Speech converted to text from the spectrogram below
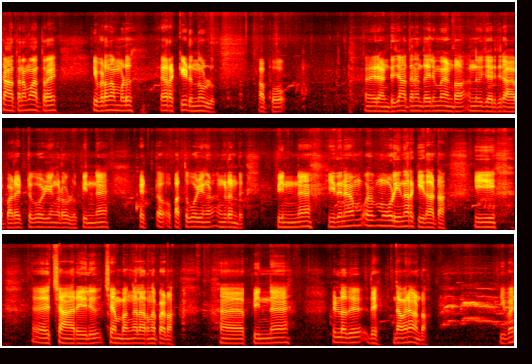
ചാത്തനെ മാത്രമേ ഇവിടെ നമ്മൾ ഇറക്കി ഇടുന്നുള്ളൂ അപ്പോൾ രണ്ട് ചാത്തൻ എന്തായാലും വേണ്ട എന്ന് വിചാരിച്ചിട്ട് ആകപ്പാടെ എട്ട് കോഴി അങ്ങടെ ഉള്ളൂ. പിന്നെ എട്ട് പത്ത് കോഴി അങ്ങടെ ഉണ്ട് പിന്നെ ഇതിനെ മോളിൽ നിന്ന് ഇറക്കിയതാട്ടാ. ഈ ചാരയിൽ ചെമ്പം കലർന്ന പെട. പിന്നെ ഉള്ളത് ഇതേ ഇതവനെ കണ്ട? ഇവൻ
